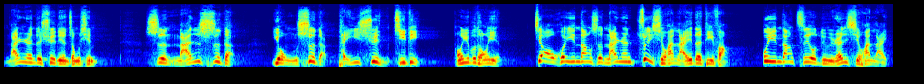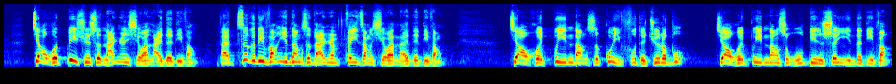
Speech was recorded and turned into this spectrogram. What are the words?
男人的训练中心，是男士的勇士的培训基地。同意不同意？教会应当是男人最喜欢来的地方，不应当只有女人喜欢来。教会必须是男人喜欢来的地方，但这个地方应当是男人非常喜欢来的地方。教会不应当是贵妇的俱乐部，教会不应当是无病呻吟的地方，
